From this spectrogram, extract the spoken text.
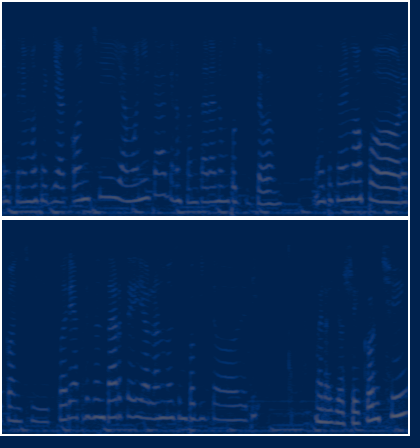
eh, tenemos aquí a Conchi y a Mónica que nos contarán un poquito Empezaremos por Conchi. ¿Podrías presentarte y hablarnos un poquito de ti? Bueno, yo soy Conchi,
